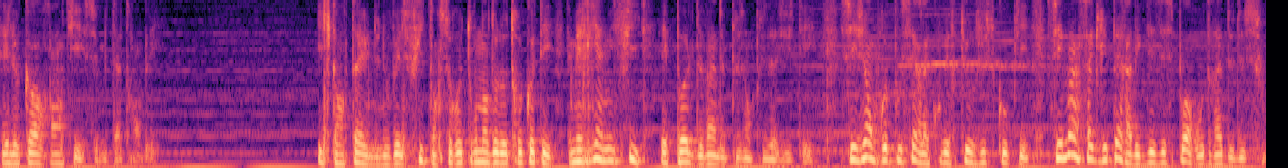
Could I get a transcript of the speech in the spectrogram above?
et le corps entier se mit à trembler. Il tenta une nouvelle fuite en se retournant de l'autre côté, mais rien n'y fit, et Paul devint de plus en plus agité. Ses jambes repoussèrent la couverture jusqu'aux pieds, ses mains s'agrippèrent avec désespoir au drap de dessous.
